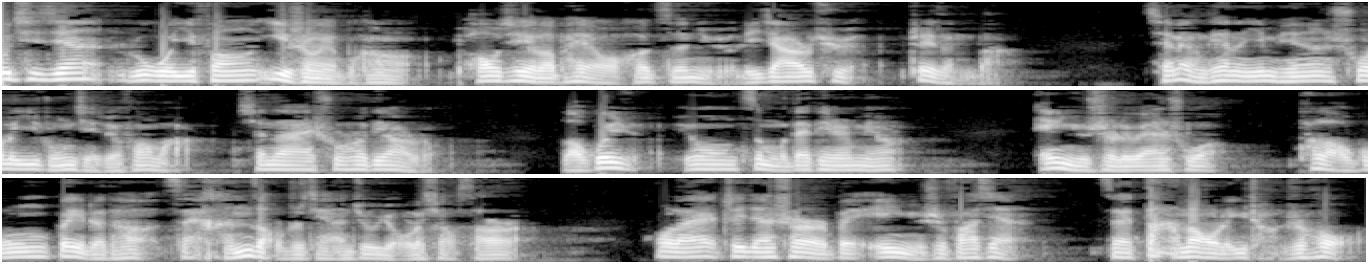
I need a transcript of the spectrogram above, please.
夫妻间如果一方一声也不吭，抛弃了配偶和子女，离家而去，这怎么办？前两天的音频说了一种解决方法，现在说说第二种。老规矩，用字母代替人名。A 女士留言说，她老公背着她在很早之前就有了小三儿，后来这件事儿被 A 女士发现，在大闹了一场之后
